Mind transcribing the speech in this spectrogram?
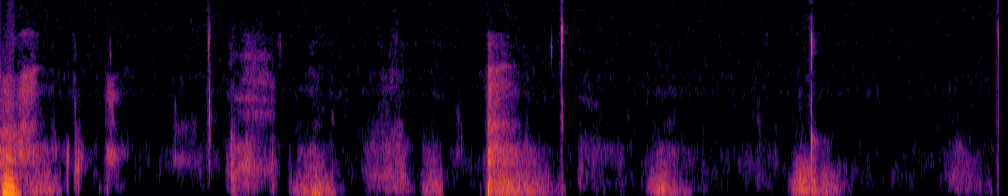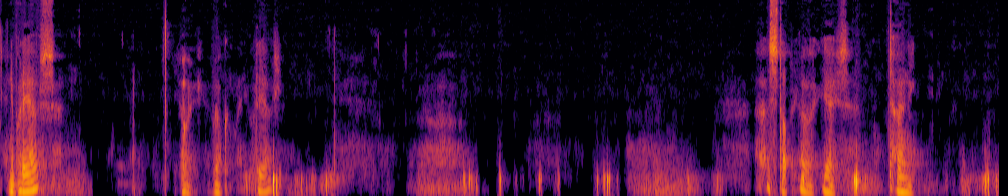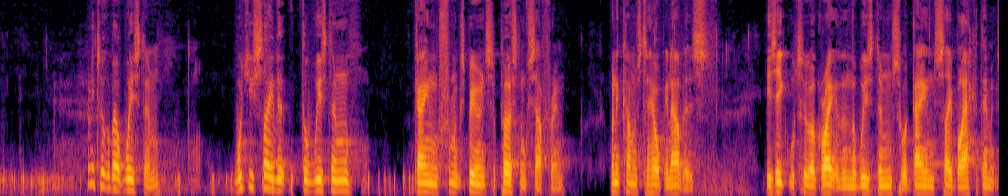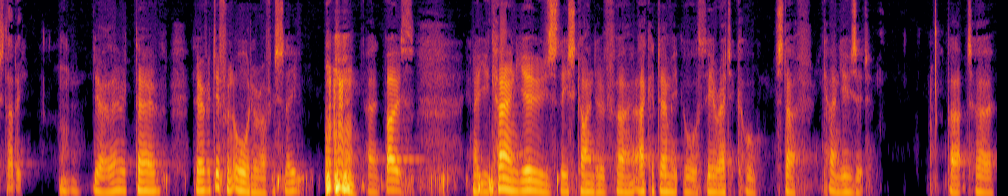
Hmm. Anybody else? Oh, welcome. Anybody else? Uh, stop. Oh, yes, Tony. When you talk about wisdom, would you say that the wisdom gained from experience of personal suffering, when it comes to helping others, is equal to or greater than the wisdom sort of gained, say, by academic study? Mm-hmm. Yeah, they're, they're, they're of a different order, obviously. uh, both you know, you can use this kind of uh, academic or theoretical stuff. You can use it, but uh,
